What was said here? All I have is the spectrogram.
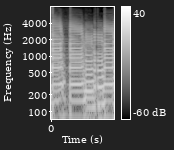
Música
